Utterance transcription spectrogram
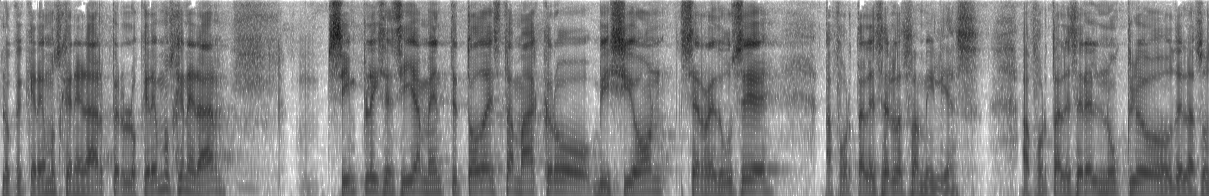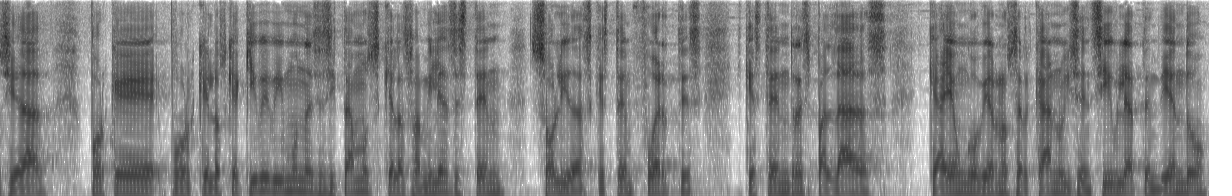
lo que queremos generar, pero lo queremos generar simple y sencillamente, toda esta macro visión se reduce a fortalecer las familias, a fortalecer el núcleo de la sociedad, porque, porque los que aquí vivimos necesitamos que las familias estén sólidas, que estén fuertes, que estén respaldadas que haya un gobierno cercano y sensible atendiendo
